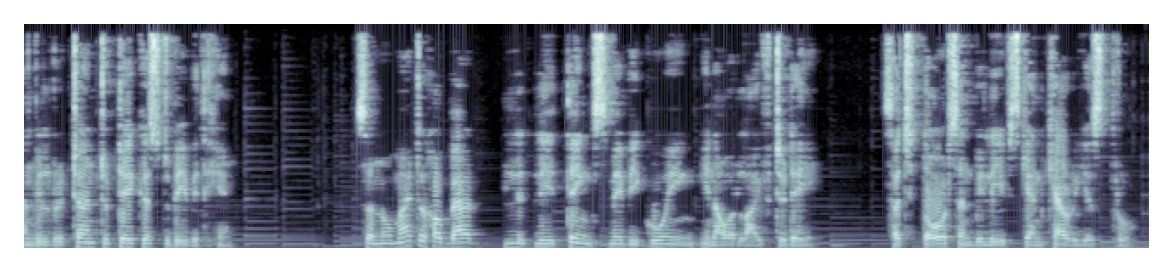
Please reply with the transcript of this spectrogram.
and will return to take us to be with Him. So, no matter how badly things may be going in our life today, such thoughts and beliefs can carry us through.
